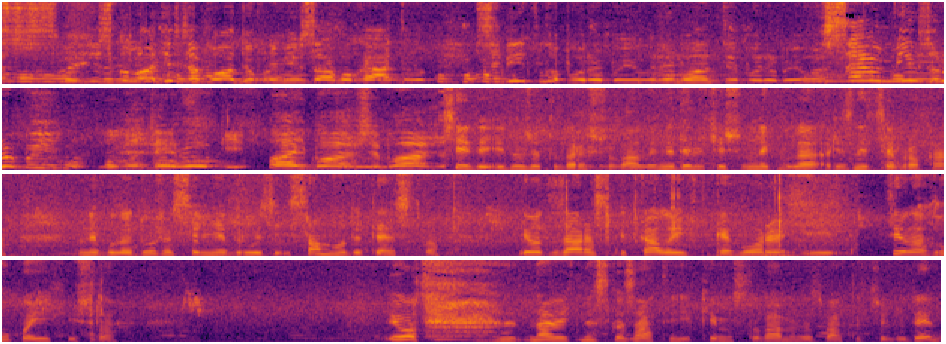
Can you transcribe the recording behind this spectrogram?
з- з колодязя воду провів саму хату, світло поробив, ремонти поробив, усе вмів зробити. Золоті руки. Ой, Боже, Боже. сусіди і дуже товаришували. Не дивлячись, що в них була різниця в роках, вони були дуже сильні друзі із самого дитинства. І от зараз спіткало їх таке горе, і ціла група їх йшла. І от навіть не сказати, якими словами назвати цю людину.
